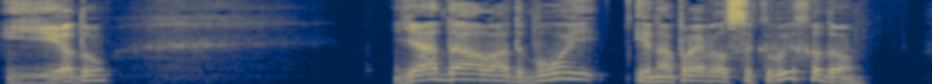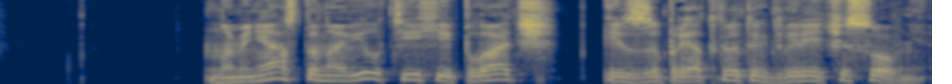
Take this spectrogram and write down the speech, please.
Еду. Я дал отбой и направился к выходу, но меня остановил тихий плач из-за приоткрытых дверей часовни.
